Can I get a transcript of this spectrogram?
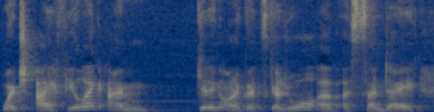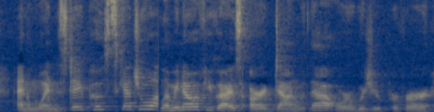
which I feel like I'm getting on a good schedule of a Sunday and Wednesday post schedule. Let me know if you guys are down with that or would you prefer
